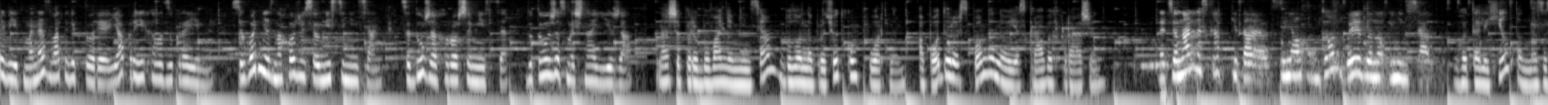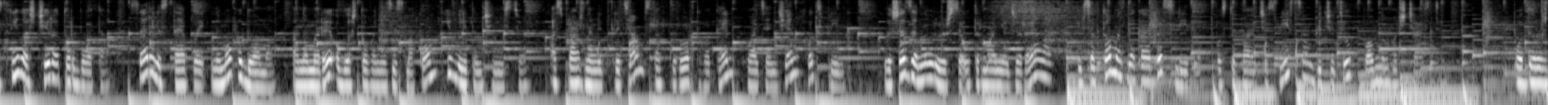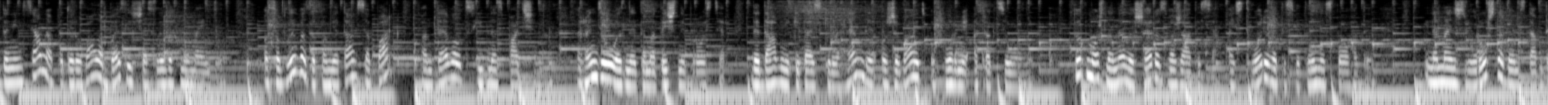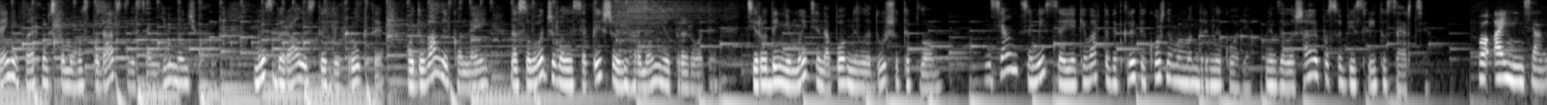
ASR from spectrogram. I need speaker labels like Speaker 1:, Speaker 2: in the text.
Speaker 1: привіт! Мене звати Вікторія. Я приїхала з України. Сьогодні я знаходжуся у місті Нінсянь. Це дуже хороше місце, дуже смачна їжа.
Speaker 2: Наше перебування в Нінсян було напрочуд комфортним, а подорож сповненою яскравих вражень.
Speaker 1: Національний скарб Китаю Сіял Ханчжон виявлено у Нінсян.
Speaker 2: В готелі Хілтон нас зустріла щира турбота. Сервіс теплий, немов удома, а номери облаштовані зі смаком і витонченістю. А справжнім відкриттям став курорт-готель Хуатянчен Hot Spring. Лише занурюєшся у термальні джерела, і вся втома зникає без сліду, поступаючись місцем відчуттю повного щастя. Подорож до Нінсяна подарувала безліч щасливих моментів. Особливо запам'ятався парк Фантевелд Східна спадщина, грандіозний тематичний простір, де давні китайські легенди оживають у формі атракціонів. Тут можна не лише розважатися, а й створювати світлини спогади. Не менш зворушливим став день у фермерському господарстві Сан'їн Нончуан. Ми збирали стиглі фрукти, годували коней, насолоджувалися тишою і гармонією природи. Ці родинні миті наповнили душу теплом. Інсян це місце, яке варто відкрити кожному мандрівникові. Він залишає по собі слід у серці.
Speaker 1: Бо Ай Нінсян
